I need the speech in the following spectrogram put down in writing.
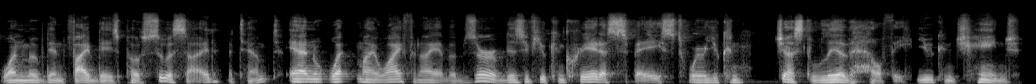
one moved in five days post suicide attempt. And what my wife and I have observed is if you can create a space where you can just live healthy, you can change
